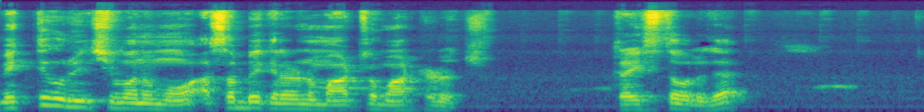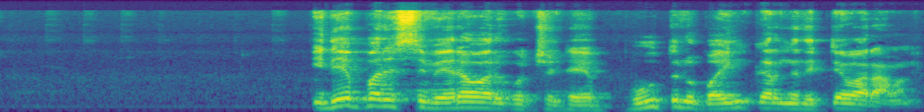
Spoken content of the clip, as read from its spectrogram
వ్యక్తి గురించి మనము అసభ్యకరమైన మాటలు మాట్లాడవచ్చు క్రైస్తవులుగా. ఇదే పరిస్థితి వేరే వారికి వచ్చింటే బూతులు భయంకరంగా తిట్టేవారామని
